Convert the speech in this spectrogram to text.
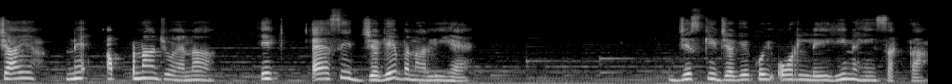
चाय ने अपना जो है ना, एक ऐसी जगह बना ली है, जिसकी जगह कोई और ले ही नहीं सकता।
